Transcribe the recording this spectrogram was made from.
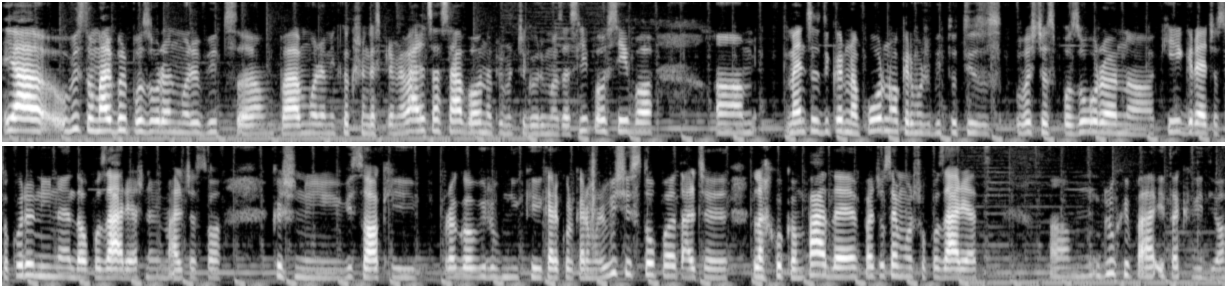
Ja, v bistvu malo bolj pozoren mora biti, um, pa mora imeti kakšnega spremljevalca s sabo, naprimer, če govorimo za slepo osebo. Um, Meni se zdi kar naporno, ker moraš biti tudi vse čas pozoren, uh, kje gre, če so korenine, da opozarjaš, ne vem, ali če so kakšni visoki pragovi rubniki, kar koli, kar mora višji stopiti, ali če lahko kam pade, pač vse moraš opozarjati um, gluhi pa i tako vidijo.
